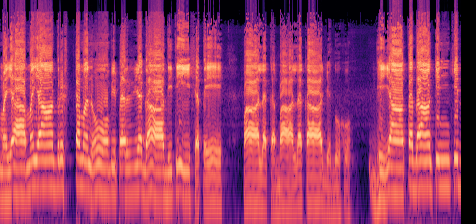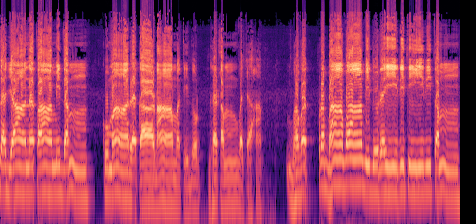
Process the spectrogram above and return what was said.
मया मया दृष्टमनो विपर्यगादितीशते पालक बालका जगुः भिया तदा किञ्चिदजानतामिदम्। कुमारकाणामति दुर्घटम् वचः। भवत्प्रभावा विदुरैरितीरितम्।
